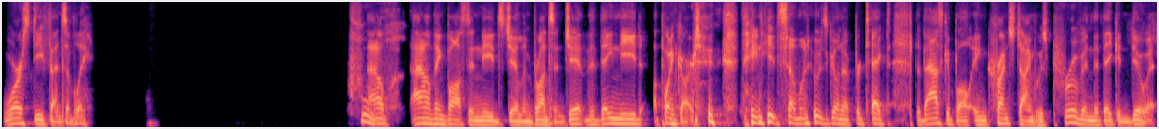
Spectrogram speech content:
worse defensively. I don't. I don't think Boston needs Jalen Brunson. J- they need a point guard. they need someone who's going to protect the basketball in crunch time, who's proven that they can do it.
